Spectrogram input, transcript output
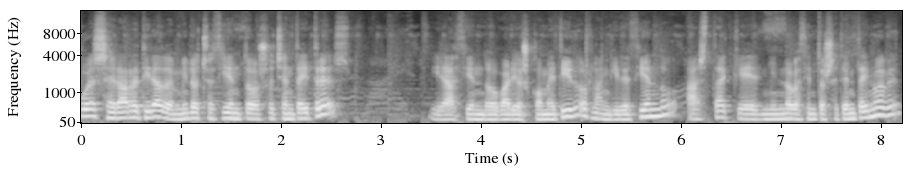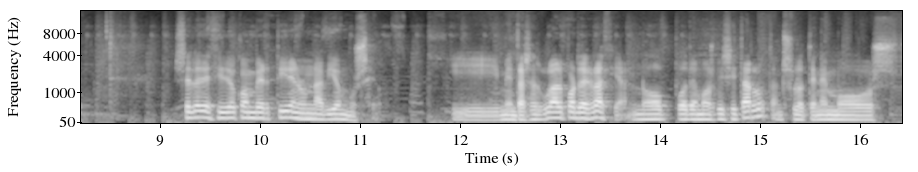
pues será retirado en 1883, irá haciendo varios cometidos, languideciendo, hasta que en 1979 se le decidió convertir en un avión museo. Y mientras el Gloire, por desgracia, no podemos visitarlo, tan solo tenemos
